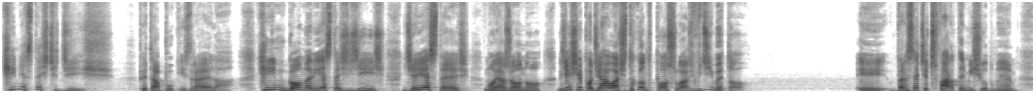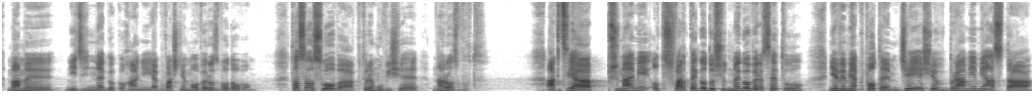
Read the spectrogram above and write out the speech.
kim jesteście dziś? Pyta Bóg Izraela. Kim, Gomer, jesteś dziś? Gdzie jesteś, moja żono? Gdzie się podziałaś? Dokąd poszłaś? Widzimy to. W wersecie czwartym i siódmym mamy nic innego, kochani, jak właśnie mowę rozwodową. To są słowa, które mówi się na rozwód. Akcja przynajmniej od czwartego do siódmego wersetu, nie wiem jak potem, dzieje się w bramie miasta.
